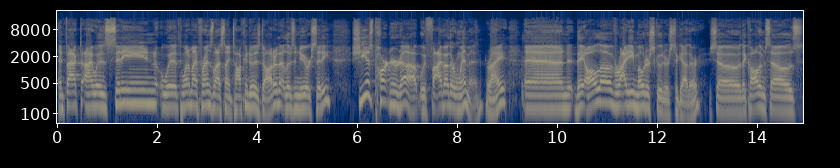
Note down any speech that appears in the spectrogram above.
In fact, I was sitting with one of my friends last night talking to his daughter that lives in New York City. She is partnered up with five other women, right? And they all love riding motor scooters together. So they call themselves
